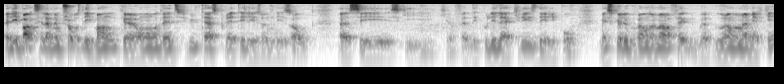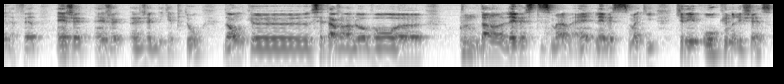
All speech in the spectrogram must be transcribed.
les banques, c'est la même chose. Les banques euh, ont de la difficulté à se prêter les unes les autres. Euh, c'est ce qui, a fait découler la crise des repos. Mais ce que le gouvernement a fait, le gouvernement américain, la Fed, injecte, injecte, injecte des capitaux. Donc, cet argent-là va dans l'investissement, hein, l'investissement qui crée aucune richesse.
